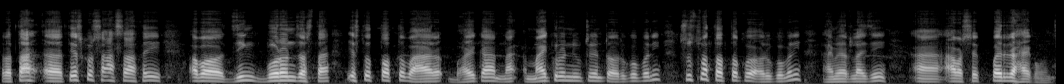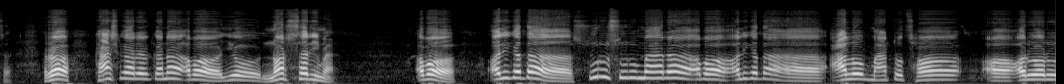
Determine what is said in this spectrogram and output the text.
र ता त्यसको साथसाथै अब जिङ्क बोरन जस्ता यस्तो तत्त्व भए भएका ना माइक्रोन्युट्रियन्टहरूको पनि सूक्ष्म तत्त्वकोहरूको पनि हामीहरूलाई चाहिँ आवश्यक परिरहेको हुन्छ। र खास गरिकन अब यो नर्सरीमा अब अलिकता सुरु सुरुमा र अब अलिकता आलो माटो छ अरू अरू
